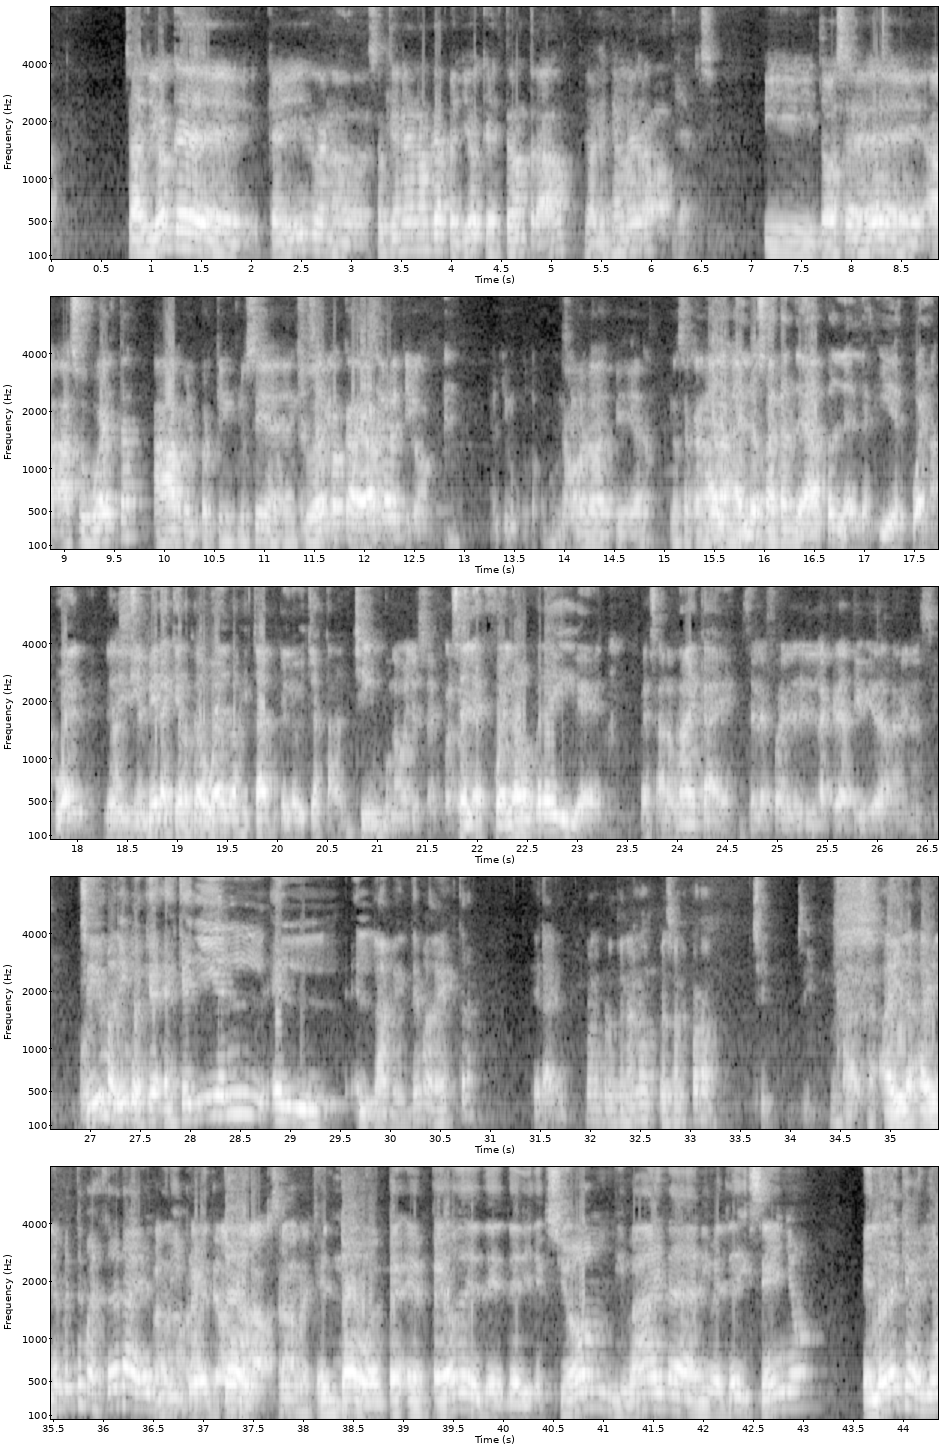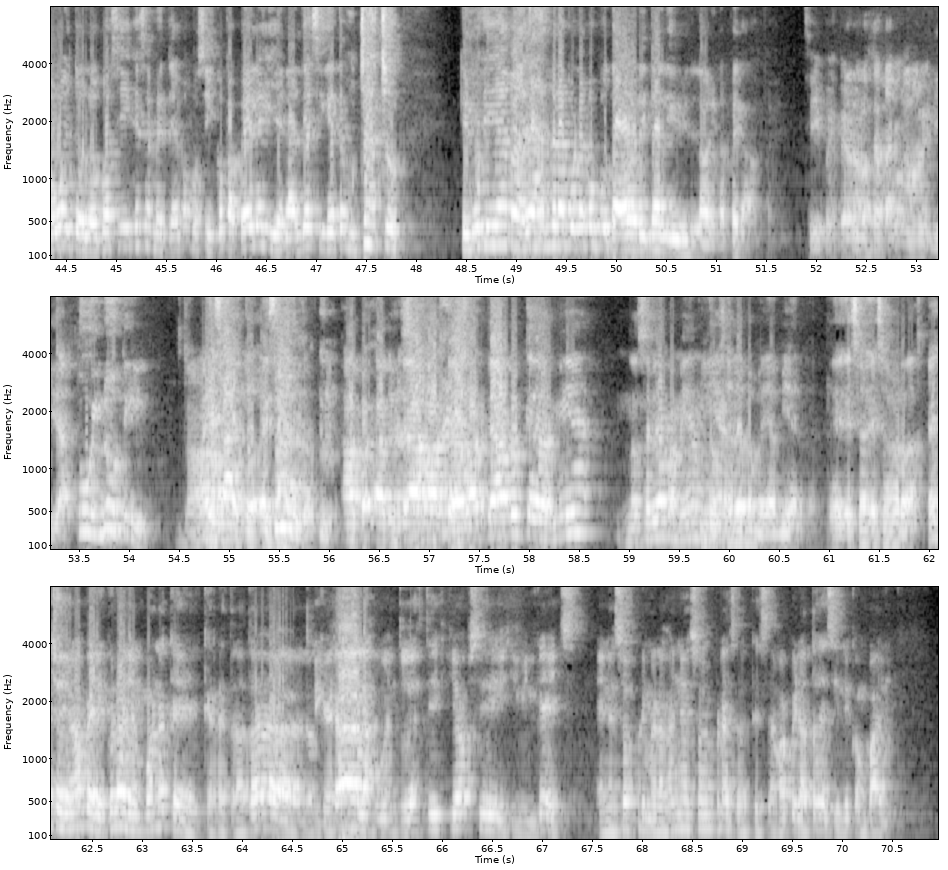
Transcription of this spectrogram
O sea, yo digo que, que ahí, bueno, eso tiene nombre y apellido, que es Esteban Trabajo, de Alicia Trabajo. Ya, sí. Y todo se debe a, a su vuelta a Apple, porque inclusive en Él su se- época de Se Apple, retiró. No, lo despidieron, lo sacaron A, de a él lo sacan de Apple le- y después Ah. vuelve. Le Ah, dicen, sí. mira, quiero que vuelvas y tal, porque los bichos estaban chimbos. No, yo sé. Se les fue el hombre y ve, empezaron a decaer. se le fue la creatividad, la vaina así. Sí, marico, es que, es que allí el, el, el- la mente maestra era él. Bueno, pero tienen los pezones parados. Sí. Sí. Ah, o sea, ahí, la, ahí la mente maestra era él, marico, en todo. la- Sí. En todo, en, pe- en peo de, de, de dirección, ni vaina, a nivel de diseño. Él era el que venía vuelto loco así, que se metía como cinco papeles y llegaba al día siguiente, muchacho, tengo una idea malandra por una computadora y tal, y la vaina pegaba. pues. Sí, pues, pero no los trataba con amabilidad. ¡Tú, inútil! No, Exacto, exacto. Apple, Apple que dormía, no servía para media No mierda. salió para media mierda. Eso, eso es verdad. De hecho, hay una película bien buena que, que retrata lo que era la juventud de Steve Jobs y, y Bill Gates en esos primeros años de sus empresas, que se llama Piratas de Silicon Valley.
